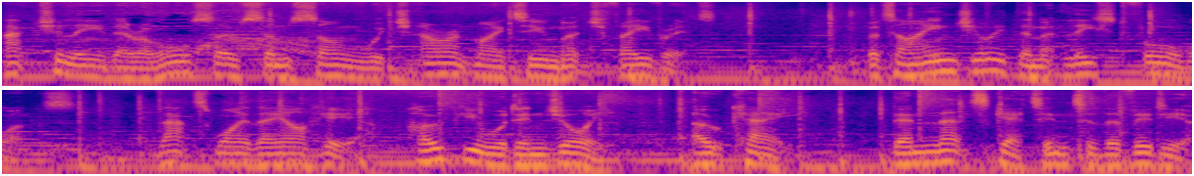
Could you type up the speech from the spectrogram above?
Actually there are also some song which aren't my too much favorite, but I enjoyed them at least four once. That's why they are here. Hope you would enjoy. Okay, then let's get into the video.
